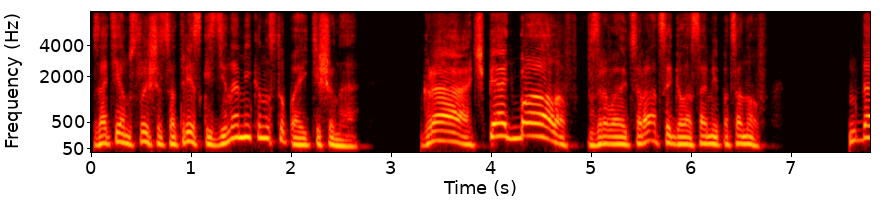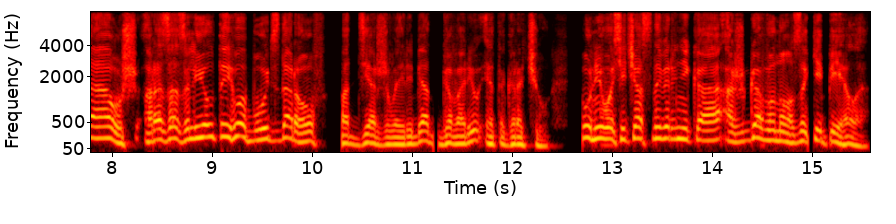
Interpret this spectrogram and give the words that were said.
затем слышится треск из динамика, наступает тишина. «Грач, пять баллов!» — взрываются рации голосами пацанов. «Да уж, разозлил ты его, будь здоров!» Поддерживая ребят, говорю это Грачу. «У него сейчас наверняка аж говно закипело.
